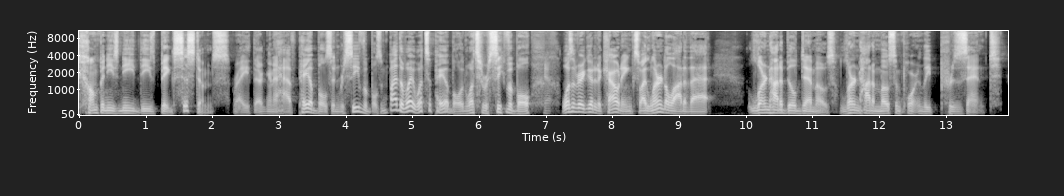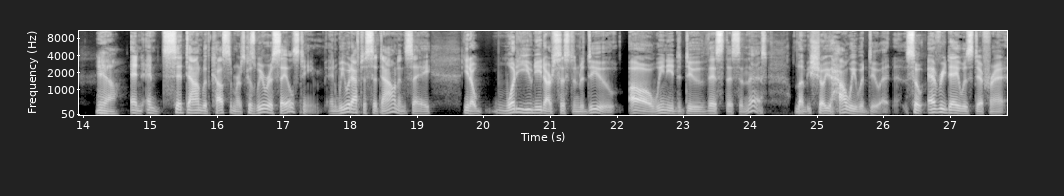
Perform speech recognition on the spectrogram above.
companies need these big systems, right? They're going to have payables and receivables. And by the way, what's a payable and what's a receivable? Yeah. Wasn't very good at accounting, so I learned a lot of that. Learned how to build demos. Learned how to most importantly present. Yeah. And and sit down with customers because we were a sales team and we would have to sit down and say, you know, what do you need our system to do? Oh, we need to do this, this, and this. Let me show you how we would do it. So every day was different.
